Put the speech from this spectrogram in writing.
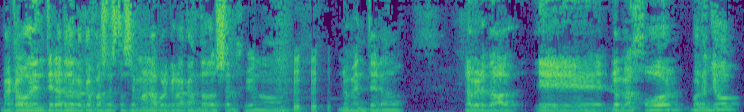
Me acabo de enterar de lo que ha pasado esta semana porque lo ha cantado Sergio, no, no me he enterado. La verdad, eh, lo mejor, bueno, yo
